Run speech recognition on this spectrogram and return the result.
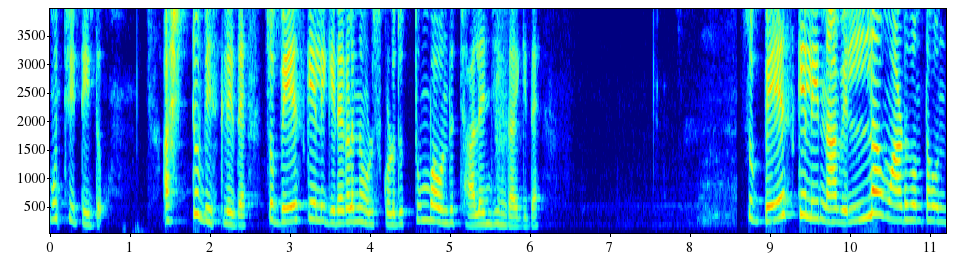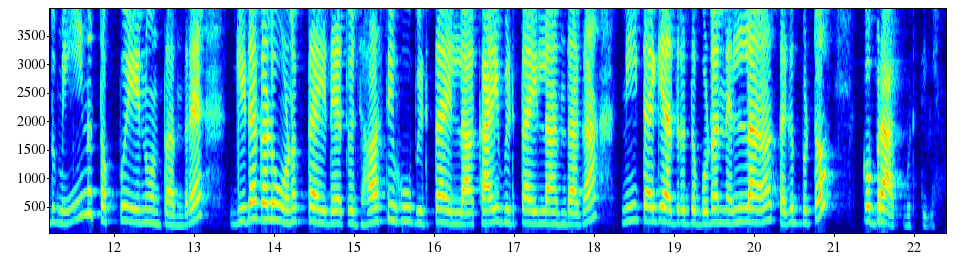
ಮುಚ್ಚಿಟ್ಟಿದ್ದು. ಅಷ್ಟು ಬಿಸಿಲಿದೆ. ಸೊ ಬೇಸಿಗೆಯಲ್ಲಿ ಗಿಡಗಳನ್ನು ಉಳಿಸ್ಕೊಳ್ಳೋದು ತುಂಬ ಒಂದು ಚಾಲೆಂಜಿಂಗ್ ಆಗಿದೆ. ಸೊ ಬೇಸಿಗೆಲಿ ನಾವೆಲ್ಲ ಮಾಡುವಂಥ ಒಂದು ಮೇನ್ ತಪ್ಪು ಏನು ಅಂತ ಅಂದರೆ, ಗಿಡಗಳು ಒಣಗ್ತಾ ಇದೆ ಅಥವಾ ಜಾಸ್ತಿ ಹೂ ಬಿಡ್ತಾ ಇಲ್ಲ, ಕಾಯಿ ಬಿಡ್ತಾ ಇಲ್ಲ ಅಂದಾಗ, ನೀಟಾಗಿ ಅದರದ್ದು ಬುಡನ್ನೆಲ್ಲ ತೆಗೆದ್ಬಿಟ್ಟು ಗೊಬ್ಬರ ಹಾಕ್ಬಿಡ್ತೀವಿ.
